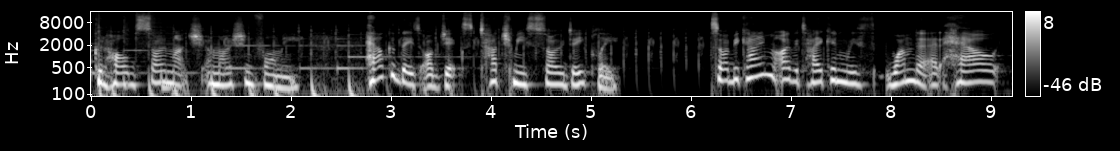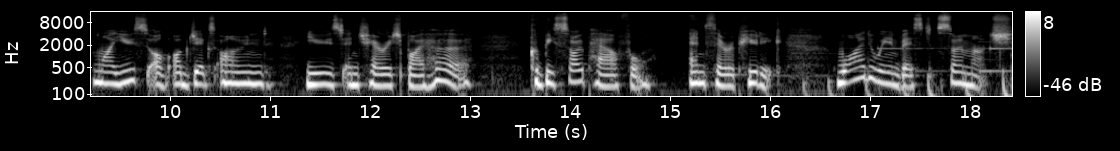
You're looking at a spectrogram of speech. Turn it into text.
could hold so much emotion for me. How could these objects touch me so deeply? So I became overtaken with wonder at how my use of objects owned, used, and cherished by her could be so powerful and therapeutic. Why do we invest so much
